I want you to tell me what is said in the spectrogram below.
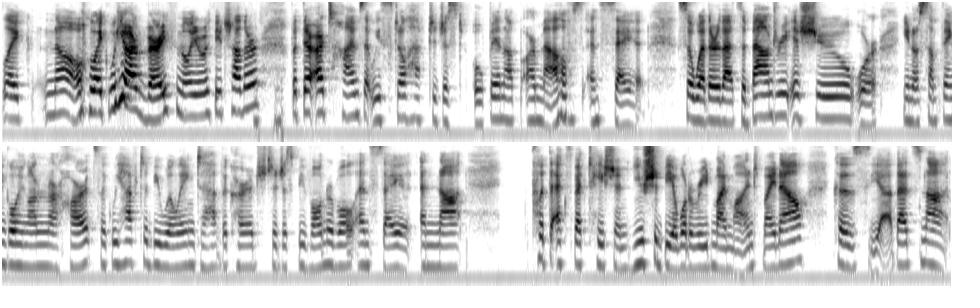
Like, no, like, we are very familiar with each other, but there are times that we still have to just open up our mouths and say it. So, whether that's a boundary issue or, you know, something going on in our hearts, like, we have to be willing to have the courage to just be vulnerable and say it and not put the expectation you should be able to read my mind by now because yeah that's not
